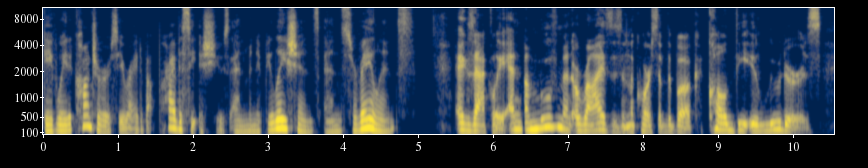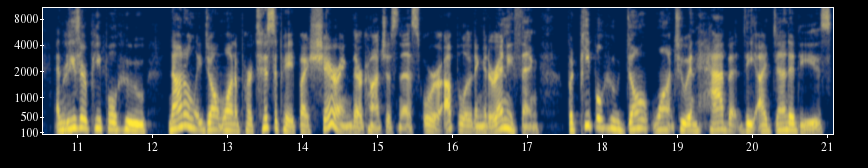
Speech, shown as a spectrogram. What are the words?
gave way to controversy, right? About privacy issues and manipulations and surveillance. Exactly. And a movement arises in the course of the book called the eluders. And right. these are people who not only don't want to participate by sharing their consciousness or uploading it or anything, but people who don't want to inhabit the identities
